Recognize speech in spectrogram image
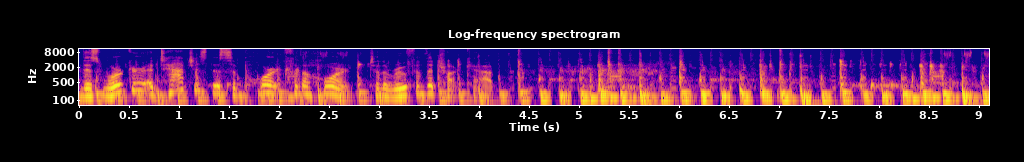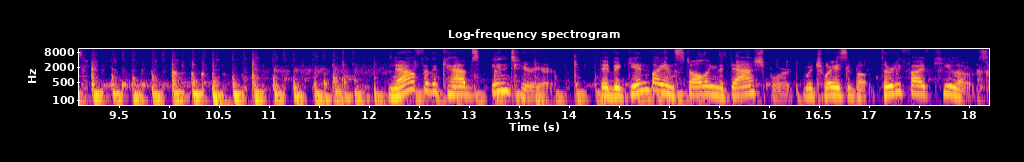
This worker attaches the support for the horn to the roof of the truck cab. Now for the cab's interior. They begin by installing the dashboard, which weighs about 35 kilos.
